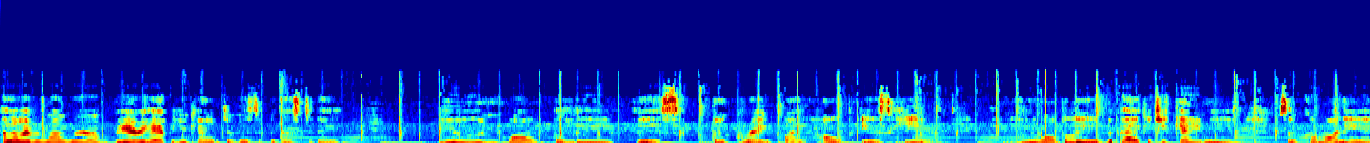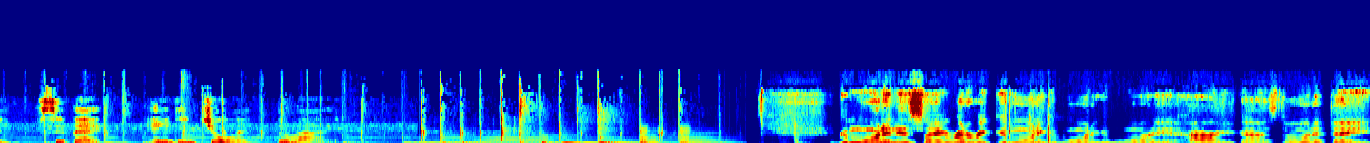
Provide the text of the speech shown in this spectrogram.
Hello, everyone. We are very happy you came to visit with us today. You won't believe this. The Great White Hope is here. You won't believe the package it came in. So come on in, sit back, and enjoy the ride. Good morning, Insane Rhetoric. Good morning, good morning, good morning. How are you guys doing today?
